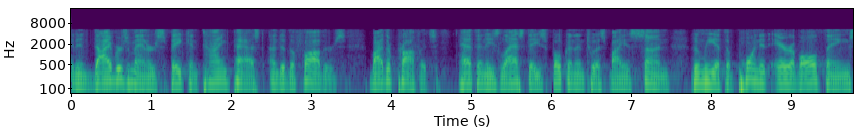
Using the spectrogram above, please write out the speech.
and in divers manners spake in time past unto the fathers by the prophets, hath in these last days spoken unto us by his Son, whom he hath appointed heir of all things,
